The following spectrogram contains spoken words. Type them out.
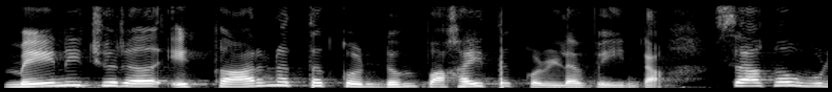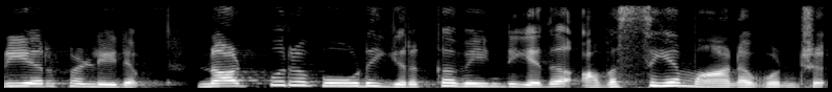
மேனேஜரை இக்காரணத்தை கொண்டும் பகைத்து கொள்ள வேண்டாம். சக ஊழியர்களிடம் நட்புறவோடு இருக்க வேண்டியது அவசியமான ஒன்று.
